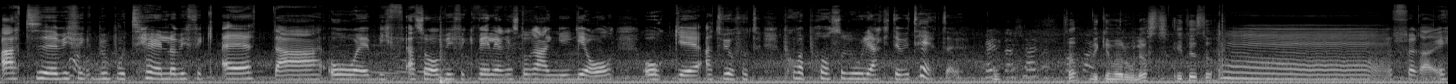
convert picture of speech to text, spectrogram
att vi fick bo på hotell och vi fick äta och vi, alltså, vi fick välja restaurang igår och eh, att vi har fått prova på så roliga aktiviteter. Ja, vilken var roligast hittills då? Mm, Ferrari.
